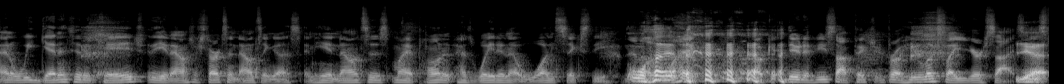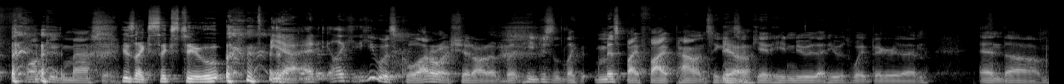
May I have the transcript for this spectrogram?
and we get into the cage. The announcer starts announcing us, and he announces my opponent has weighed in at 160. And What? Like, okay, dude, if you saw pictures, bro, he looks like your size. Yeah. He's fucking massive He's like six two. yeah, and like he was cool. I don't want to shit on him, but he just like missed by five pounds against Yeah. a kid he knew that he was way bigger than. And um,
